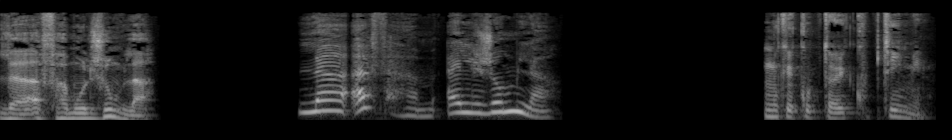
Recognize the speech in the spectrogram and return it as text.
لا أفهم الجملة لا أفهم الجملة Nuk e kuptoj kuptimin.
